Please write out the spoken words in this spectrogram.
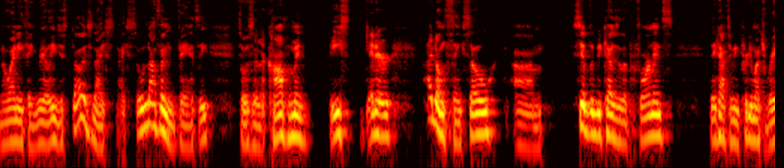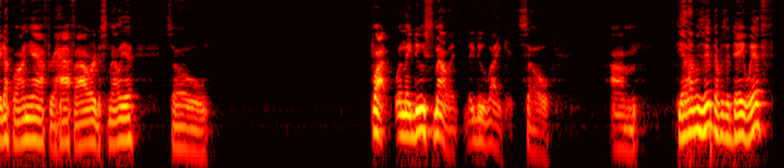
no anything really. Just oh, it's nice, nice. So nothing fancy. So is it a compliment, beast, getter? I don't think so. Um, simply because of the performance, they'd have to be pretty much right up on you after a half hour to smell you. So but when they do smell it, they do like it. So, um, yeah, that was it. That was a day with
